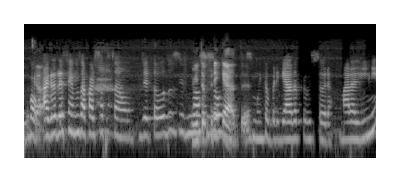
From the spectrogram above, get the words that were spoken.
Bom, Obrigada. agradecemos a participação de todos e Muito nossos obrigada. ouvintes. Muito obrigada, professora Maraline.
